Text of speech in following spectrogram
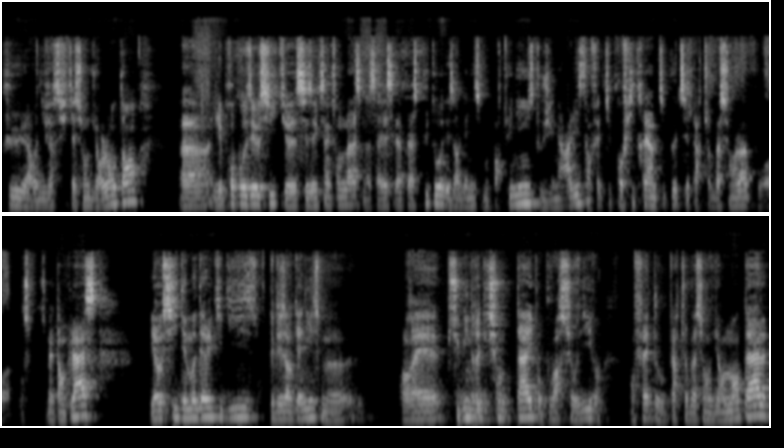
plus la rediversification dure longtemps. Euh, il est proposé aussi que ces extinctions de masse, bah, ça laisse la place plutôt à des organismes opportunistes ou généralistes, en fait, qui profiteraient un petit peu de ces perturbations-là pour, pour, se mettre en place. Il y a aussi des modèles qui disent que des organismes euh, auraient subi une réduction de taille pour pouvoir survivre en fait aux perturbations environnementales.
